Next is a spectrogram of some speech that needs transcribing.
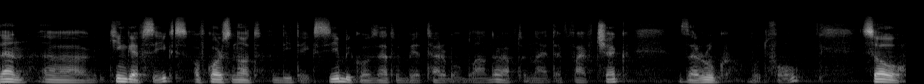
then uh, king f6 of course not d takes c because that would be a terrible blunder after knight f5 check the rook would fall. So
